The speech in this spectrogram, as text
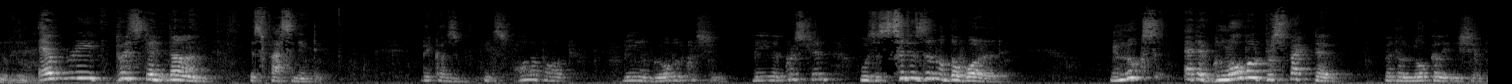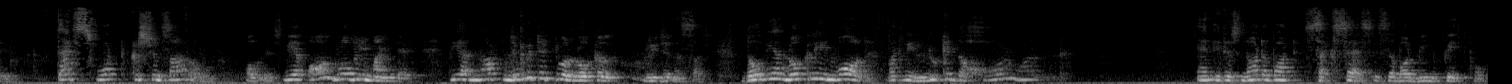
Mm-hmm. Every twist and turn is fascinating because it's all about being a global Christian, being a Christian who's a citizen of the world, looks at a global perspective with a local initiative. That's what Christians are all, always. We are all globally minded. We are not limited to a local region as such. Though we are locally involved, but we look at the whole world. And it is not about success, it's about being faithful.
